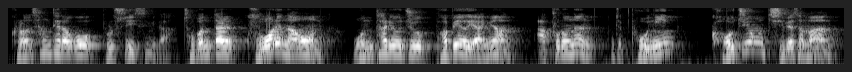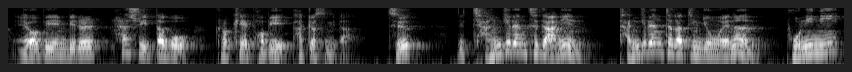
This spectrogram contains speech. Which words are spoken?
그런 상태라고 볼 수 있습니다. 저번 달 9월에 나온 온타리오주 법에 의하면 앞으로는 이제 본인 거주용 집에서만 에어비앤비를 할 수 있다고 그렇게 법이 바뀌었습니다. 즉 장기 렌트가 아닌 단기 렌트 같은 경우에는 본인이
